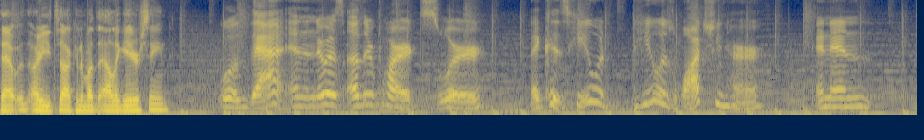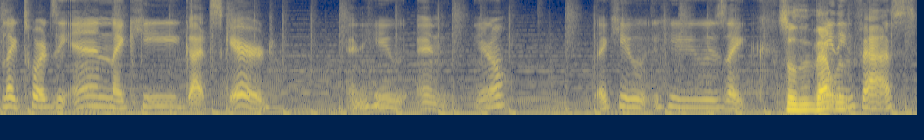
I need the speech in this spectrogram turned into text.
That was- are you talking about the alligator scene? well, that, and then there was other parts where, like, cause he would, he was watching her, and then, like, towards the end, like, he got scared, and he, and you know, like he, he was like So th- that was fast.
